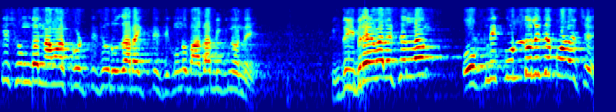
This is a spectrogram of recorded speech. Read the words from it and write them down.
কি সুন্দর নামাজ পড়তেছি, রোজা রাখতেছি, কোনো বাধা বিঘ্ন নেই। কিন্তু ইব্রাহিম আলাইসাল্লাম অগ্নিকুণ্ডলিতে পড়েছে।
